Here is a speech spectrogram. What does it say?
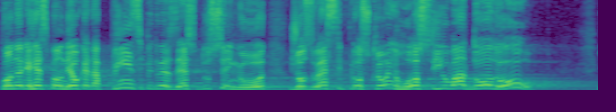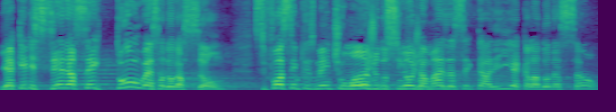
quando ele respondeu que era príncipe do exército do Senhor, Josué se prostrou em rosto e o adorou. E aquele ser aceitou essa adoração. Se fosse simplesmente um anjo do Senhor, jamais aceitaria aquela adoração.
